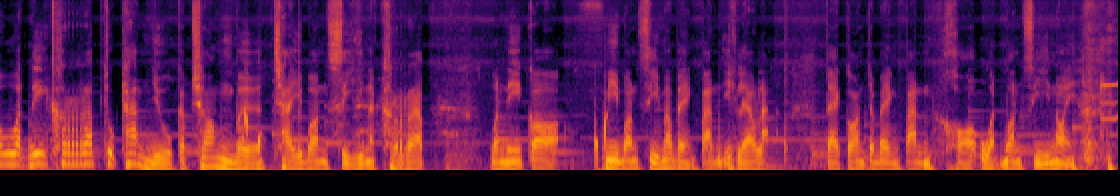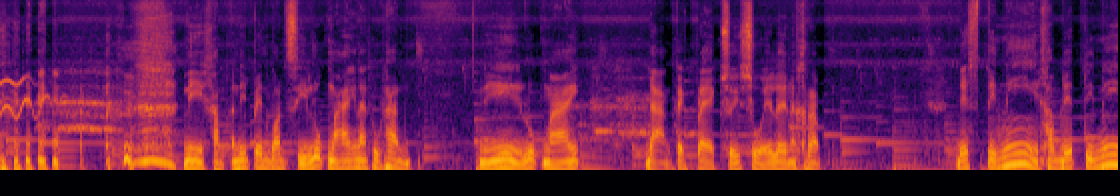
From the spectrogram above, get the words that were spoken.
สวัสดีครับทุกท่านอยู่กับช่องเบิร์ดชัยบอลสีนะครับ วันนี้ก็มีบอลสีมาแบ่งปันอีกแล้วล่ะ แต่ก่อนจะแบ่งปันขออวดบอลสีหน่อย นี่ครับอันนี้เป็นบอลสีลูกไม้นะทุกท่าน นี่ลูกไม้ ด่างแปลกๆ สวยๆ เลยนะครับเดสตินีครับเดสตินี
